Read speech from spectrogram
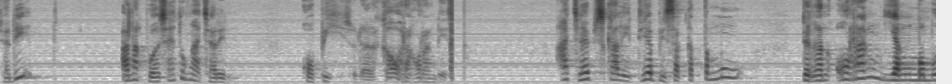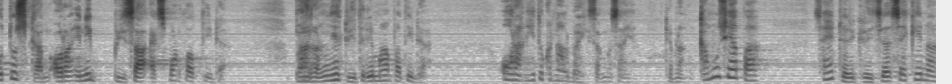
Jadi anak buah saya itu ngajarin kopi, saudara, ke orang-orang desa. Ajaib sekali, dia bisa ketemu dengan orang yang memutuskan orang ini bisa ekspor atau tidak. Barangnya diterima apa tidak. Orang itu kenal baik sama saya. Dia bilang, kamu siapa? Saya dari gereja Sekina.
